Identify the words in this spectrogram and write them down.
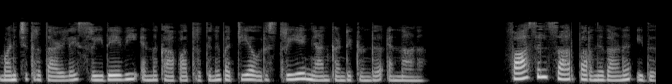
മണിച്ചിത്രത്താഴിലെ ശ്രീദേവി എന്ന കഥാപാത്രത്തിന് പറ്റിയ ഒരു സ്ത്രീയെ ഞാൻ കണ്ടിട്ടുണ്ട് എന്നാണ്. ഫാസിൽ സാർ പറഞ്ഞതാണ് ഇത്.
